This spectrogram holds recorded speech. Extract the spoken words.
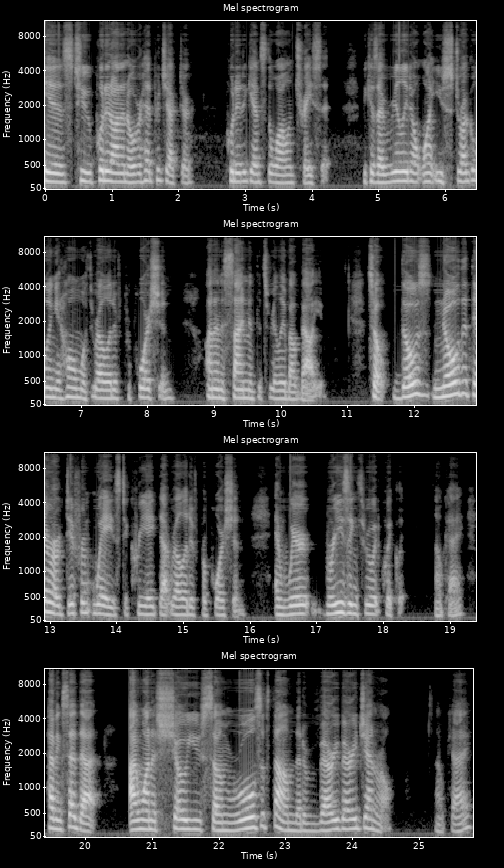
is to put it on an overhead projector, put it against the wall and trace it because I really don't want you struggling at home with relative proportion on an assignment that's really about value. So those know that there are different ways to create that relative proportion and we're breezing through it quickly. Okay. Having said that, I want to show you some rules of thumb that are very, very general. Okay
